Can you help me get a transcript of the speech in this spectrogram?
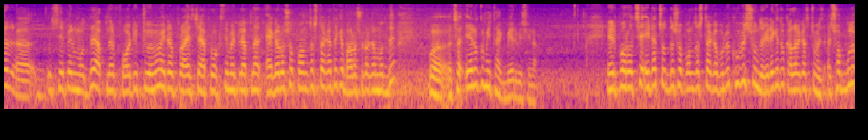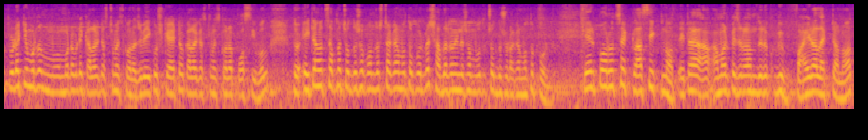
ট্রায়াঙ্গেলের শেপের মধ্যে আপনার ফর্টি টু এম এটার প্রাইসটা অ্যাপ্রক্সিমেটলি আপনার এগারোশো পঞ্চাশ টাকা থেকে বারোশো টাকার মধ্যে আচ্ছা এরকমই থাকবে, এর বেশি না। এরপর হচ্ছে এটা চোদ্দোশো পঞ্চাশ টাকা পড়বে। খুবই সুন্দর। এটা কিন্তু কালার কাস্টমাইজ সবগুলো প্রোডাক্টই মোটামুটি কালার কাস্টমাইজ করা যাবে। একুশ ক্যারেটও কালার কাস্টমাইজ করা পসিবল তো এটা হচ্ছে আপনার চোদ্দোশো পঞ্চাশ টাকার মতো পড়বে। সাদাটা নিলে সম্ভবত চোদ্দোশো টাকার মতো পড়বে। এরপর হচ্ছে ক্লাসিক নথ এটা আমার পেজে আলহামদুলিল্লাহ খুবই ভাইরাল একটা নথ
